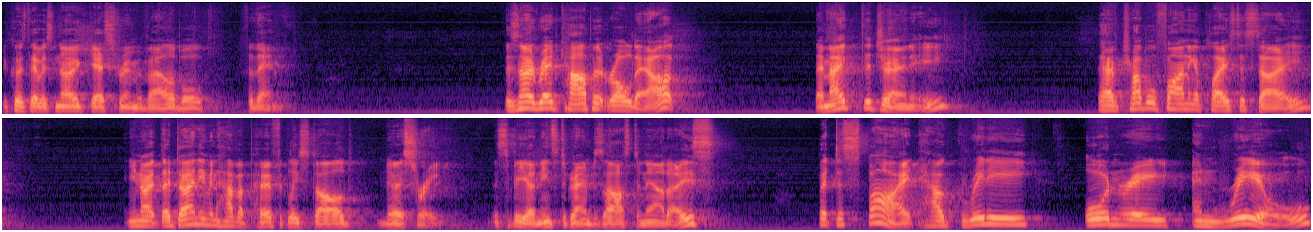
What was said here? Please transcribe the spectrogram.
because there was no guest room available for them. There's no red carpet rolled out. They make the journey. They have trouble finding a place to stay. You know, they don't even have a perfectly styled nursery. This would be an Instagram disaster nowadays. But despite how gritty, ordinary, and real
